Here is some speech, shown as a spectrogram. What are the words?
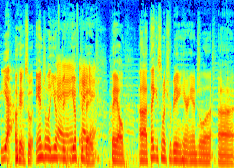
Yeah. Okay, so Angela, you have Yeah, to you have to yeah, bail. yeah. bail. Uh, thank you so much for being here, Angela. Uh,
